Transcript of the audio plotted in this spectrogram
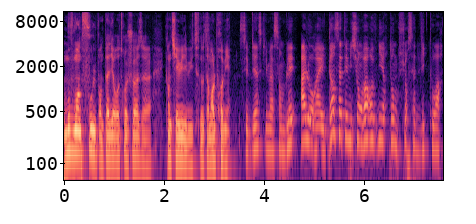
mouvement de foule, pour ne pas dire autre chose, euh, quand il y a eu des buts, notamment le premier. C'est bien ce qui m'a semblé à l'oreille. Dans cette émission, on va revenir donc sur cette victoire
